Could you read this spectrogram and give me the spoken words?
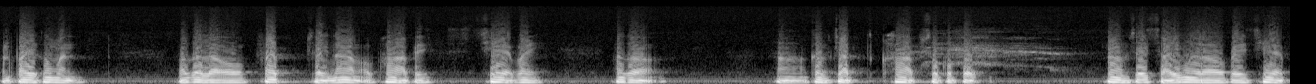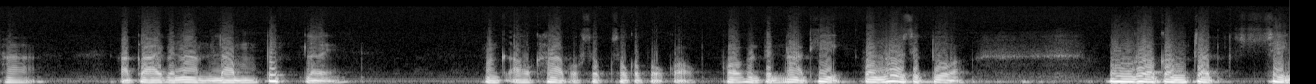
มันไปของมัน แล้วก็เราแฟบใส่น้ำเอาผ้าไปแช่ไว้ แล้วก็กำจัดคราบสกปรกน้ำใสๆเมื่อเราไปแช่ผ้าก็กลายเป็นน้ำดำปึ๊ดเลย มันเอาคราบออกสกสกปรกออก เพราะมันเป็นหน้าที่ความรู้สึกตัว มันก็กำจัดสิ่ง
